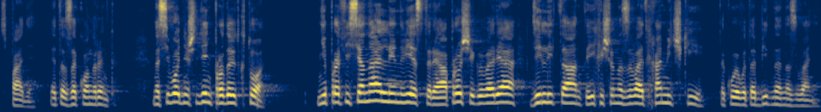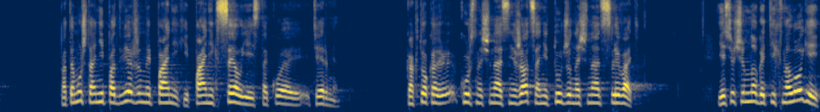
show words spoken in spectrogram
спаде. Это закон рынка. На сегодняшний день продают кто? Не профессиональные инвесторы, а, проще говоря, дилетанты. Их еще называют хомячки. Такое вот обидное название. Потому что они подвержены панике. Паник сел есть такой термин. Как только курс начинает снижаться, они тут же начинают сливать. Есть очень много технологий,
